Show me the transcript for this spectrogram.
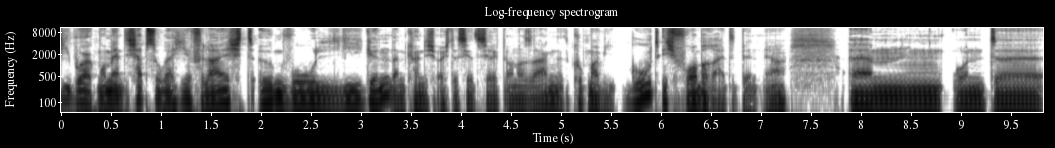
Deep Work. Moment, ich habe sogar hier vielleicht irgendwo liegen. Dann könnte ich euch das jetzt direkt auch noch sagen. Guck mal, wie gut ich vorbereitet bin. Ja. Ähm, und äh,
